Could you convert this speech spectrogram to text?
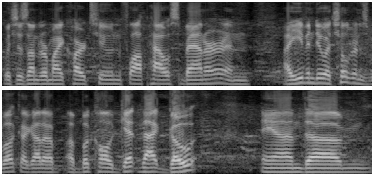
which is under my Cartoon Flophouse banner. And I even do a children's book. I got a, a book called Get That Goat. And um,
